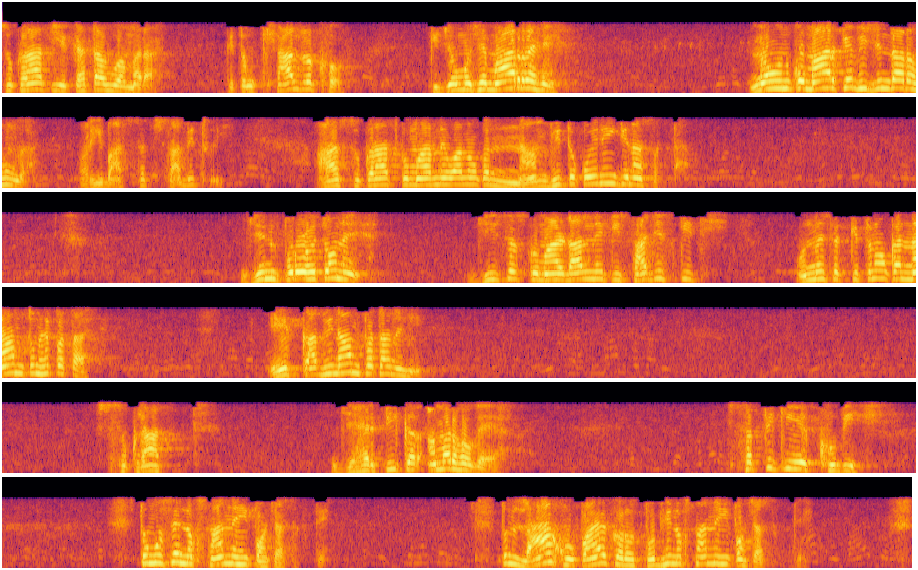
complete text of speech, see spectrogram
सुकरात ये कहता हुआ मरा कि तुम ख्याल रखो कि जो मुझे मार रहे मैं उनको मार के भी ज़िंदा रहूँगा। और ये बात सच साबित हुई। आज सुकरात को मारने वालों का नाम भी तो कोई नहीं गिना सकता। जिन पुरोहितों ने जीसस को मार डालने की साजिश की थी, उनमें से कितनों का नाम तुम्हें पता है? एक का भी नाम पता नहीं। सुखरात जहर पीकर अमर हो गया। सत्य की एक खूबी। तुम उसे नुकसान नहीं पहुँचा सकते। तुम लाख उपाय करो तो भी नुकसान नहीं पहुँचा सकते।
